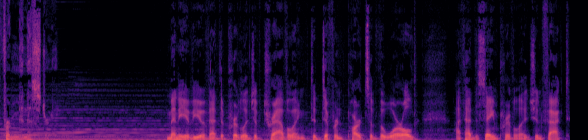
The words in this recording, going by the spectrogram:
for Ministry. Many of you have had the privilege of traveling to different parts of the world. I've had the same privilege. In fact,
